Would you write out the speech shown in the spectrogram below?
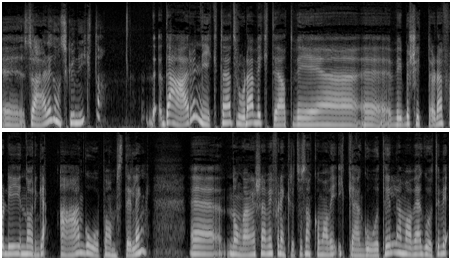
eh, så er det ganske unikt, da. Det er unikt, og jeg tror det er viktig at vi, eh, vi beskytter det. Fordi Norge er gode på omstilling. Eh, noen ganger så er vi flinkere til å snakke om hva vi ikke er gode til, enn hva vi er gode til. Vi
